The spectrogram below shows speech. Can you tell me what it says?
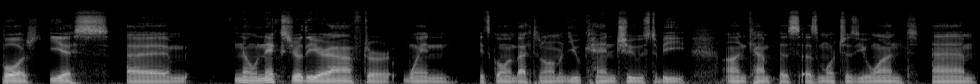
but yes, um, no, next year, the year after, when it's going back to normal, you can choose to be on campus as much as you want. Um,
